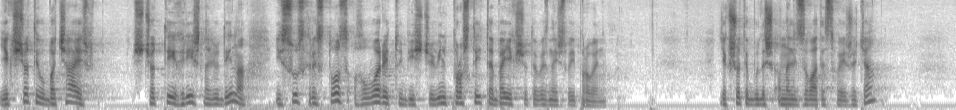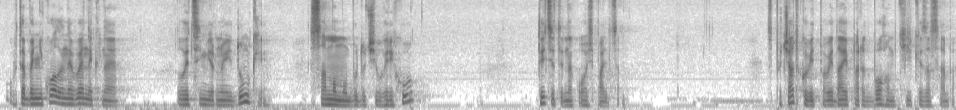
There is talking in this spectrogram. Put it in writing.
Якщо ти вбачаєш, що ти грішна людина, Ісус Христос говорить тобі, що Він простить тебе, якщо ти визнаєш свої провини. Якщо ти будеш аналізувати своє життя, у тебе ніколи не виникне лицемірної думки, самому будучи в гріху, тицяти на когось пальцем. Спочатку відповідай перед Богом тільки за себе.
